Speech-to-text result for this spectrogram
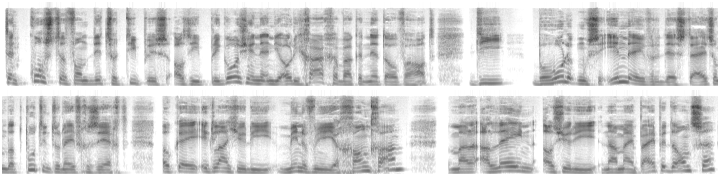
Ten koste van dit soort types als die Prigozhin en die oligarchen waar ik het net over had. Die behoorlijk moesten inleveren destijds, omdat Poetin toen heeft gezegd: Oké, ik laat jullie min of meer je gang gaan, maar alleen als jullie naar mijn pijpen dansen.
